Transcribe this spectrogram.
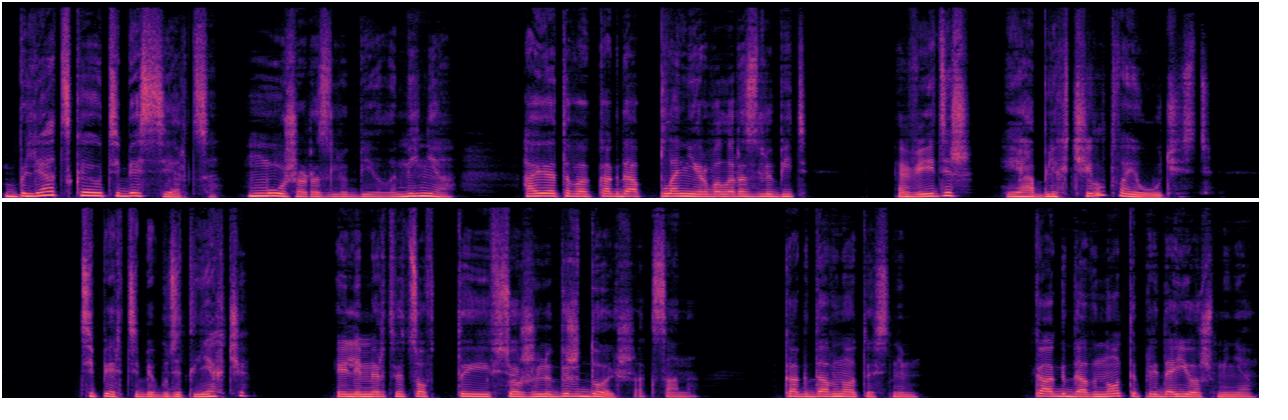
блядское у тебя сердце. Мужа разлюбила, меня. А этого, когда планировала разлюбить. Видишь, я облегчил твою участь. Теперь тебе будет легче? Или мертвецов ты все же любишь дольше, Оксана? Как давно ты с ним? Как давно ты предаешь меня?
